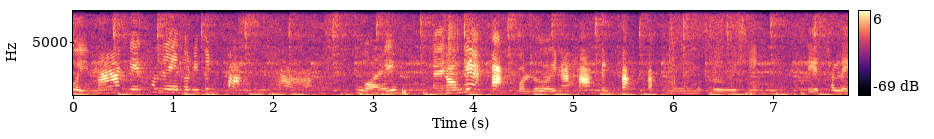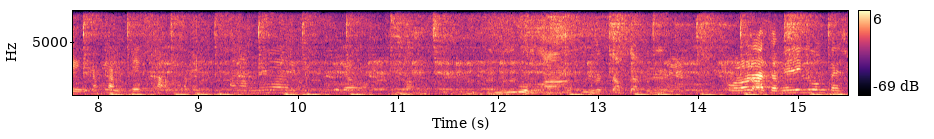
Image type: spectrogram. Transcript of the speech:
วยมากเดททะเลตัวนี้เป็นปักลูกค้าสวยน้องเนี่ยปักหมดเลยนะคะ เป็นปักปักนูนหมดเลยนี่เดททะเลนะคะ จับไปเลย โอ้เราอาจจะไม่ได้ล่วงแต่โช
